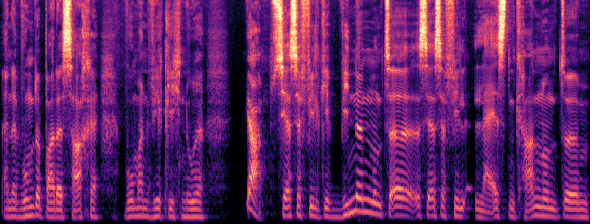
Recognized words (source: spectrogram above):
eine wunderbare Sache, wo man wirklich nur ja, sehr, sehr viel gewinnen und äh, sehr, sehr viel leisten kann. Und ähm,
